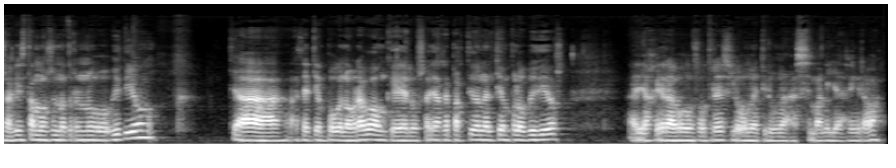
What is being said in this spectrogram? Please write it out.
Pues aquí estamos en otro nuevo vídeo. Ya hace tiempo que no grabo, aunque los haya repartido en el tiempo los vídeos, ya que grabo dos o tres y luego me tiro unas semanillas sin grabar.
